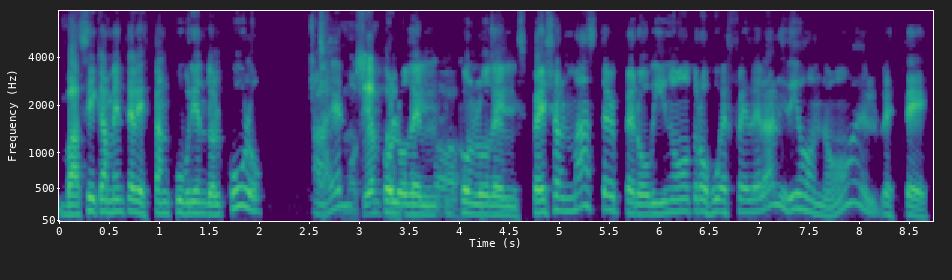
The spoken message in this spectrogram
básicamente le están cubriendo el culo a él Como siempre. con lo del, Oh. con lo del Special Master, pero vino otro juez federal y dijo, no, el, este,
